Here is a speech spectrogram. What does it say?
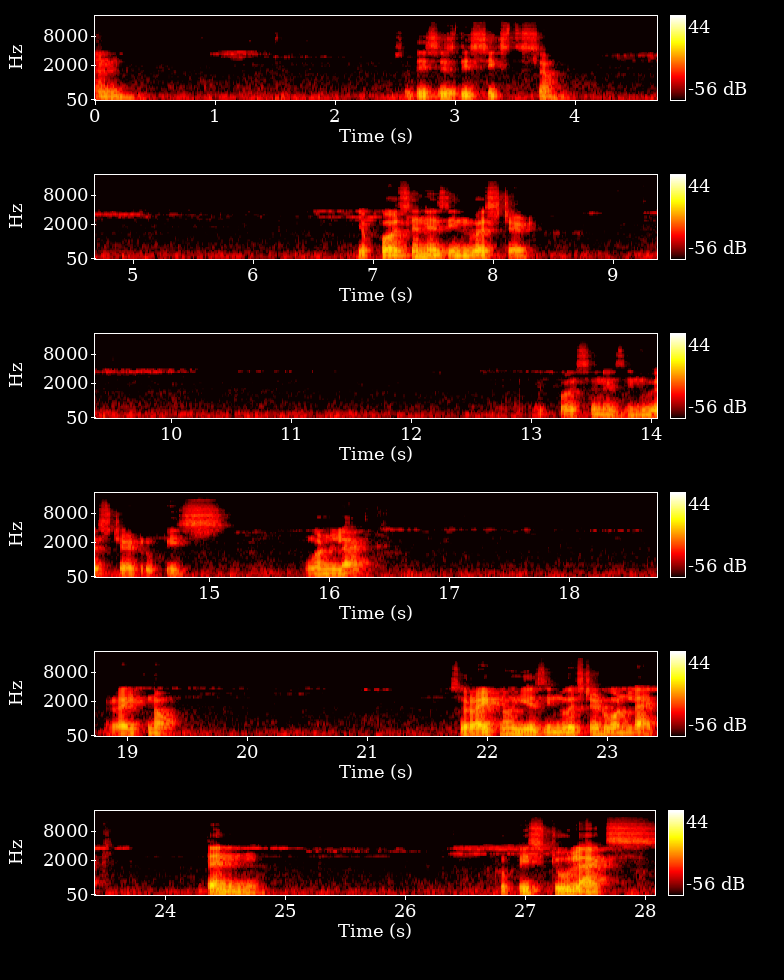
So this is the sixth sum. A person has invested a person has invested rupees 1 lakh right now. So right now he has invested 1 lakh then rupees 2 lakhs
